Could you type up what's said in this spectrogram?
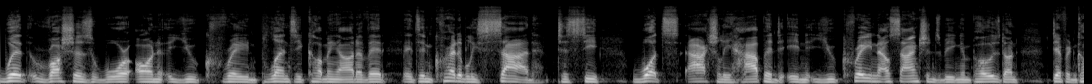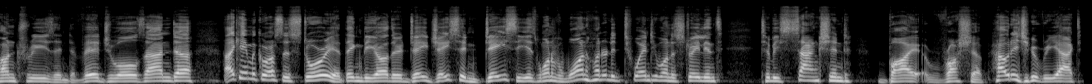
with Russia's war on Ukraine. Plenty coming out of it. It's incredibly sad to see what's actually happened in Ukraine. Now, sanctions being imposed on different countries, individuals. And uh, I came across this story, I think, the other day. Jason Dasey is one of 121 Australians to be sanctioned by Russia. How did you react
